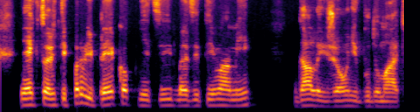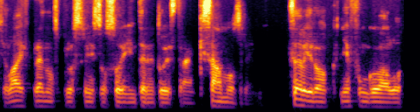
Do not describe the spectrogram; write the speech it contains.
niektorí tí prví priekopníci medzi týmami dali, že oni budú mať live prenos prostredníctvom svojej internetovej stránky. Samozrejme. Celý rok nefungovalo.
